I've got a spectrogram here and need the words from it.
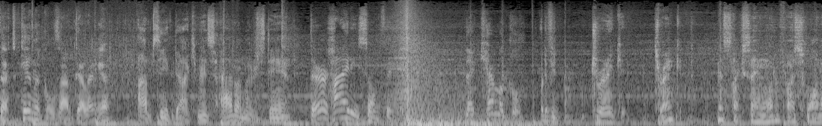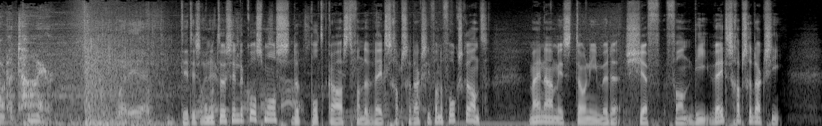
That's chemicals, I'm telling you. I'm seeing documents. I don't understand. They're hiding something. That chemical. What if you drank it? Drank it. It's like saying, what if I swallowed a tire? What if? Dit is Ondertussen in de Kosmos, de podcast van de wetenschapsredactie van de Volkskrant. Mijn naam is Tony Mudde, chef van die wetenschapsredactie.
